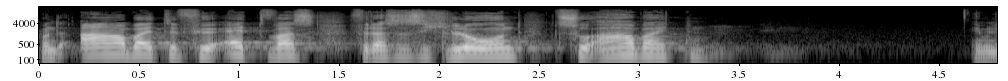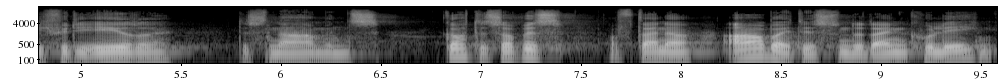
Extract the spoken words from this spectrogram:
und arbeite für etwas, für das es sich lohnt zu arbeiten, nämlich für die Ehre des Namens Gottes, ob es auf deiner Arbeit ist unter deinen Kollegen.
